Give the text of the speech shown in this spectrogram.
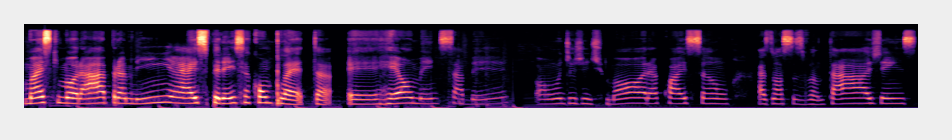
Mais que morar, para mim, é a experiência completa. É realmente saber onde a gente mora, quais são as nossas vantagens,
